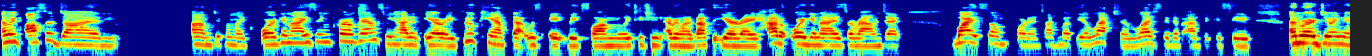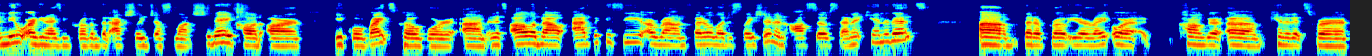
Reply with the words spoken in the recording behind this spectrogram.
and we've also done um, different like organizing programs. We had an ERA boot camp that was eight weeks long, really teaching everyone about the ERA, how to organize around it, why it's so important, talking about the election, legislative advocacy. And we're doing a new organizing program that actually just launched today called our Equal Rights Cohort. Um, and it's all about advocacy around federal legislation and also Senate candidates um, that are pro ERA or Congress um, candidates for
